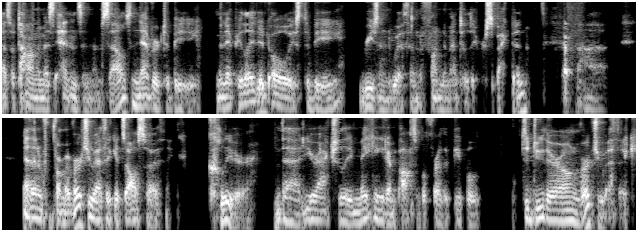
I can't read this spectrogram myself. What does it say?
as autonomous ends in themselves, never to be manipulated, always to be reasoned with and fundamentally respected. Uh, and then from a virtue ethic, it's also, I think, clear that you're actually making it impossible for other people to do their own virtue ethic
